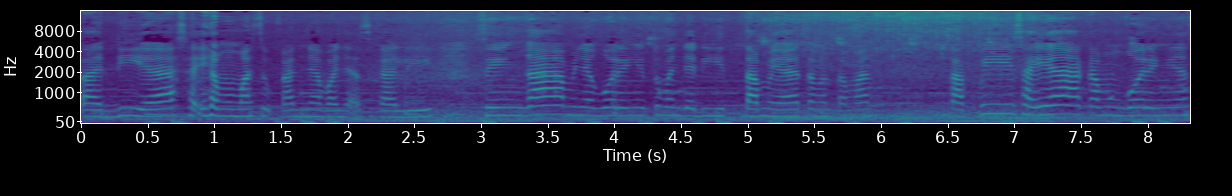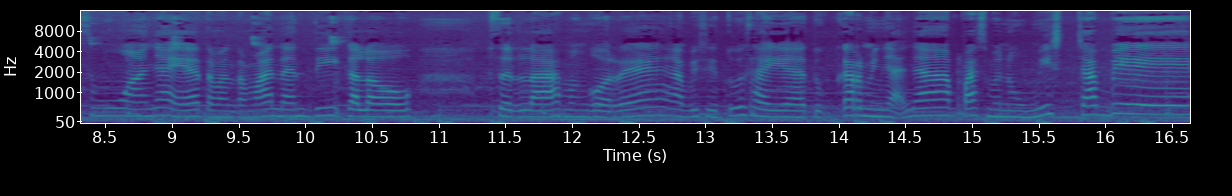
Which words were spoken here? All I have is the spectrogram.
tadi ya saya memasukkannya banyak sekali. Sehingga minyak goreng itu menjadi hitam ya teman-teman. Tapi saya akan menggorengnya semuanya ya teman-teman. Nanti kalau setelah menggoreng habis itu saya tukar minyaknya pas menumis cabai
